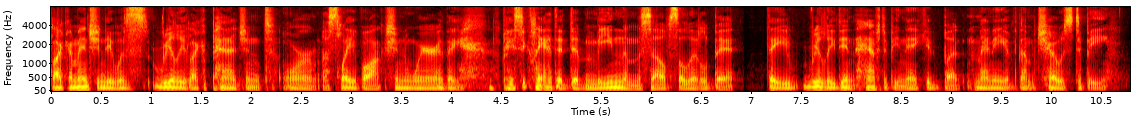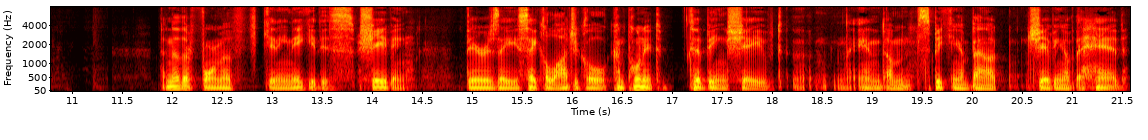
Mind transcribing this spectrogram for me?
Like I mentioned, it was really like a pageant or a slave auction where they basically had to demean themselves a little bit. They really didn't have to be naked, but many of them chose to be. Another form of getting naked is shaving. There is a psychological component to being shaved, uh, and I'm speaking about shaving of the head.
